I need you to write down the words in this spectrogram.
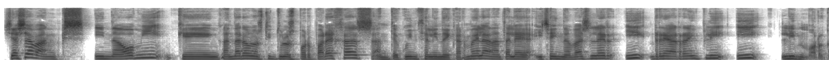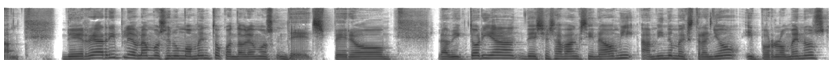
Sasha Banks y Naomi, que ganaron los títulos por parejas ante Queen Zelina y Carmela, Natalia y Shayna Baszler y Rhea Ripley y Liv Morgan. De Rhea Ripley hablamos en un momento cuando hablemos de Edge, pero la victoria de Sasha Banks y Naomi a mí no me extrañó y por lo menos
